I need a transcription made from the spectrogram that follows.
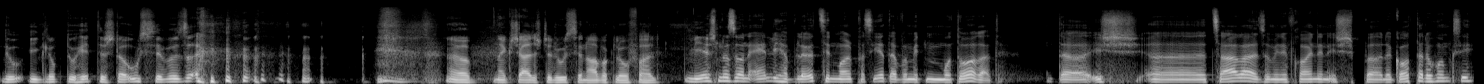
du, ich glaub, du hättest da aussehen müssen. ja, dann gescheit ist der raus und runtergelaufen halt. Mir ist nur so ein ähnlicher Blödsinn mal passiert, aber mit dem Motorrad. Da ist äh, Zara, also meine Freundin, ist bei der Gotta daheim gsi.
